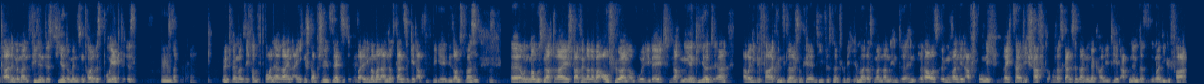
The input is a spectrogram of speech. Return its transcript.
gerade wenn man viel investiert und wenn es ein teures Projekt ist, mhm. dann mit, wenn man sich von vornherein eigentlich ein Stoppschild setzt, weil wir mal an, das Ganze geht ab wie, wie sonst was und man muss nach drei Staffeln dann aber aufhören, obwohl die Welt nach mehr giert. Ja. Aber die Gefahr künstlerisch und kreativ ist natürlich immer, dass man dann hinter, hinten raus irgendwann den Absprung nicht rechtzeitig schafft und das Ganze dann in der Qualität abnimmt. Das ist immer die Gefahr.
